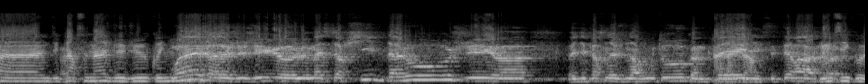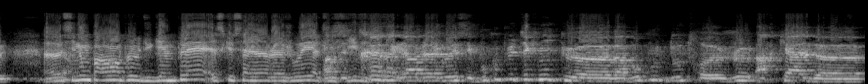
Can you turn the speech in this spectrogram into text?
euh, des Ouais. personnages de jeux connus? Ouais, j'ai- j'ai eu le Master Chief d'Halo, j'ai bah, des personnages de Naruto comme Pain, etc. Donc c'est cool. Euh, sinon parlons un peu du gameplay. Est-ce que c'est agréable à jouer, Ah, c'est très agréable à jouer, c'est beaucoup plus technique que euh, bah, beaucoup d'autres euh, jeux arcade euh,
